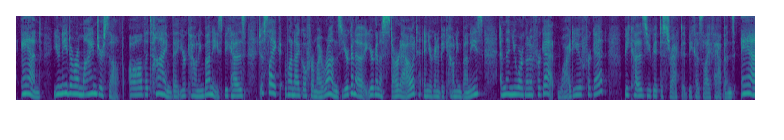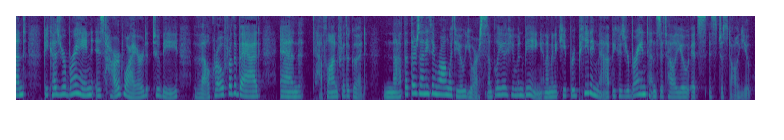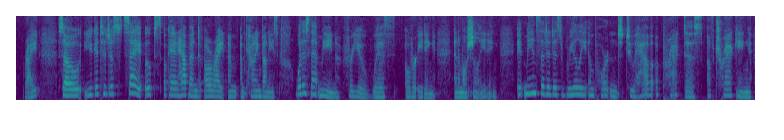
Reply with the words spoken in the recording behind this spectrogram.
and you need to remind yourself all the time that you're counting bunnies because just like when I go for my runs, you're going to you're going to start out and you're going to be counting bunnies and then you are going to forget. Why do you forget? Because you get distracted because life happens and because your brain is hardwired to be velcro for the bad and Teflon for the good. Not that there's anything wrong with you, you are simply a human being. And I'm going to keep repeating that because your brain tends to tell you it's it's just all you right? So you get to just say, oops, okay, it happened. All right, I'm, I'm counting bunnies. What does that mean for you with overeating and emotional eating? It means that it is really important to have a practice of tracking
